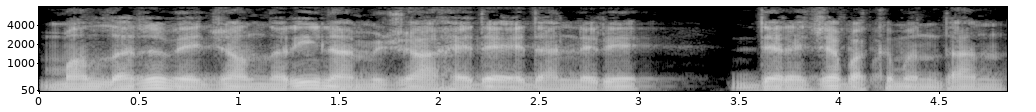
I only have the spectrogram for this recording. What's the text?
malları ve canlarıyla mücahede edenleri derece bakımından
